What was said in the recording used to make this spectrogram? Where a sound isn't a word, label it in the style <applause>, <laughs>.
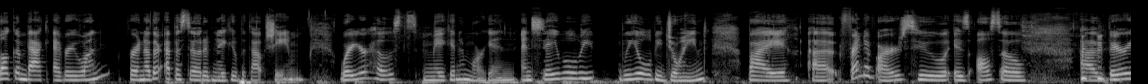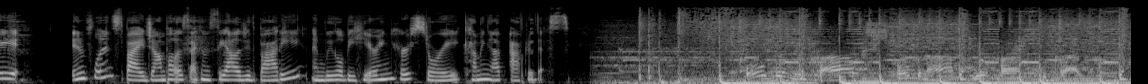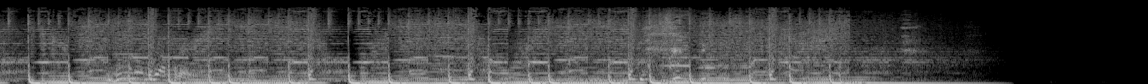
Welcome back, everyone, for another episode of Naked Without Shame. We're your hosts, Megan and Morgan, and today we'll be we will be joined by a friend of ours who is also uh, <laughs> very influenced by John Paul II's theology of the body, and we will be hearing her story coming up after this. Open your hearts, open up your hearts to Christ. Do not be afraid.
